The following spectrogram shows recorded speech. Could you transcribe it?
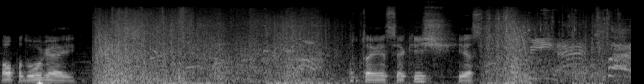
O, podłogę. Tutaj jest jakiś? Jest. This place already looks better.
